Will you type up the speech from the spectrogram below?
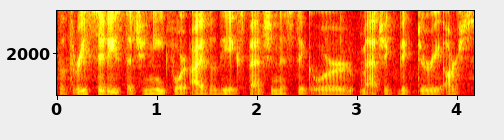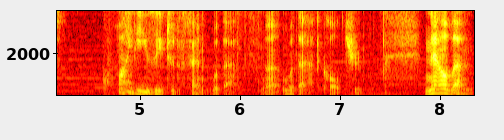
The three cities that you need for either the expansionistic or magic victory are quite easy to defend with that, uh, with that culture. Now then,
